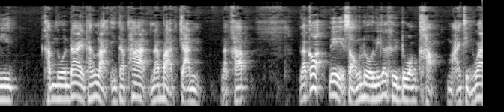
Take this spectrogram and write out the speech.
มีคำนวณได้ทั้งหลักอินทพาตและบาทจันทร์นะครับ แล้วก็นี่สองดวงนี้ก็คือดวงขับหมายถึงว่า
